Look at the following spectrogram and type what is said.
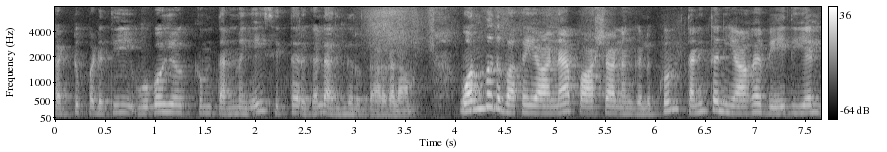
கட்டுப்படுத்தி உபயோகிக்கும் தன்மையை சித்தர்கள் அறிந்திருந்தார்களாம். ஒன்பது வகையான பாஷாணங்களுக்கும் தனித்தனியாக வேதியியல்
